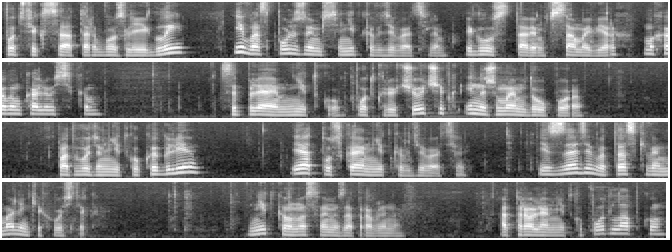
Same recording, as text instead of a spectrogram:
Под фиксатор возле иглы и воспользуемся нитковдевателем. Иглу ставим в самый верх маховым колесиком. Цепляем нитку под крючочек и нажимаем до упора. Подводим нитку к игле и отпускаем нитковдеватель. И сзади вытаскиваем маленький хвостик. Нитка у нас с вами заправлена. Отправляем нитку под лапку.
